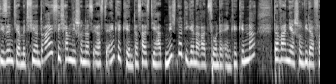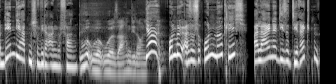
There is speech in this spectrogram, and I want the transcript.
die sind ja mit 34, haben die schon das erste Enkelkind. Das heißt, die hatten nicht nur die Generation der Enkelkinder, da waren ja schon wieder von denen, die hatten schon wieder angefangen. Ur, Ur, Ur Sachen, die noch Ja, unmö also es ist unmöglich, alleine diese direkten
